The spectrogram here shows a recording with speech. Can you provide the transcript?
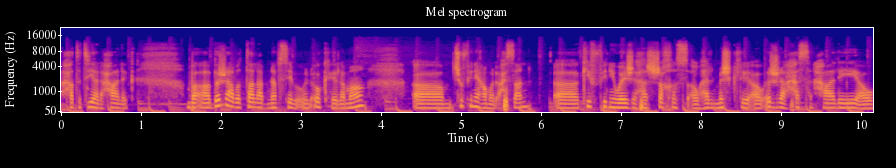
حطيتيها لحالك. بقى برجع بطلع بنفسي بقول أوكي لما آه شو فيني أعمل أحسن؟ آه كيف فيني واجه هالشخص أو هالمشكلة أو أرجع أحسن حالي أو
